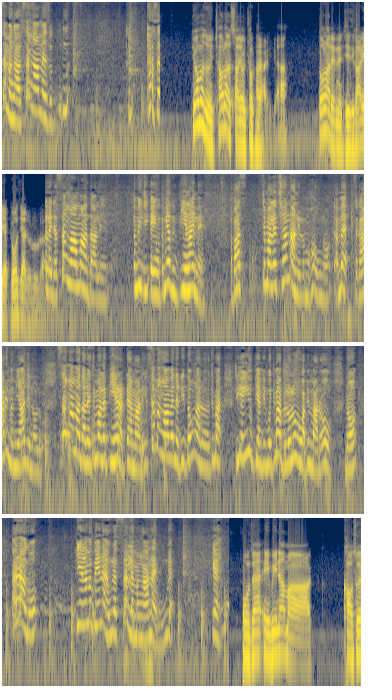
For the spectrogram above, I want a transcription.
15 15မဲ့ဆို तू ကျမထပ်ဆက်ပြောမှဆိုရင်6လစာရုပ်ချုပ်ထားတာလေဗျာ3လတည်းနဲ့ဒီစကားတွေကပြောစရာလိုလို့လားလိုက်တာ15မှသာလင်သမီးဒီအိမ်ကိုသမီးကပြင်လိုက်မယ်အဘာ ကျမလည်းချမ်းသာနေလို့မဟုတ်ဘူးနော်ဒါပေမဲ့စကားတွေမများကျင်တော့လို့15မှသာလဲကျမလည်းပြင်ရတာတန်ပါလေ15ပဲနဲ့ဒီ3လလို့ကျမဒီအိမ်ကြီးကိုပြန်ပြင်ဖို့ကျမဘယ်လိုလုပ်ဟောပြင်မှာတော့နော်အဲ့ဒါကိုပြင်လည်းမပေးနိုင်ဘူးတဲ့ဆက်လည်းမငားနိုင်ဘူးတဲ့ကဲပုံစံအိမ်ဘေးနားမှာခေါက်ဆွဲ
